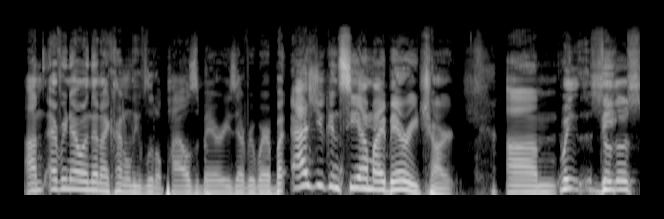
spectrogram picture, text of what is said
Um, every now and then I kind of leave little piles of berries everywhere. But as you can see on my berry chart, um, Wait. So the- those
